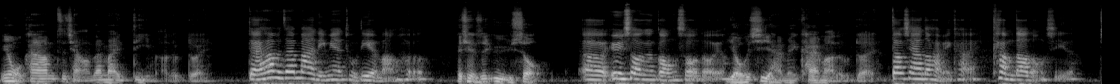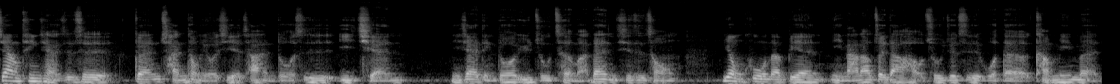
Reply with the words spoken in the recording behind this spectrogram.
因为我看他们之前好像在卖地嘛，对不对？对，他们在卖里面土地的盲盒，而且是预售。呃，预售跟公售都有，游戏还没开嘛，对不对？到现在都还没开，看不到东西的。这样听起来是不是跟传统游戏也差很多？是以前你现在顶多预注册嘛，但你其实从用户那边你拿到最大的好处就是我的 commitment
